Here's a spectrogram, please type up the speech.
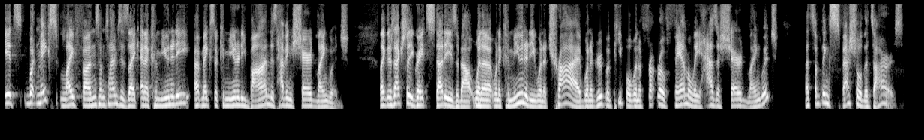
it's what makes life fun sometimes is like and a community uh, makes a community bond is having shared language. Like there's actually great studies about when a when a community when a tribe when a group of people when a front row family has a shared language that's something special that's ours.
